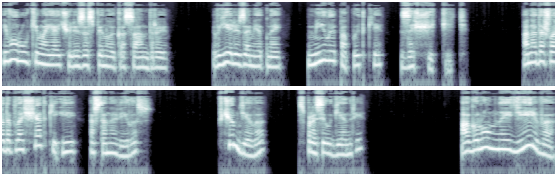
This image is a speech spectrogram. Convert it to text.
Его руки маячили за спиной Кассандры в еле заметной, милой попытке защитить. Она дошла до площадки и остановилась. «В чем дело?» — спросил Генри. Огромное дерево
